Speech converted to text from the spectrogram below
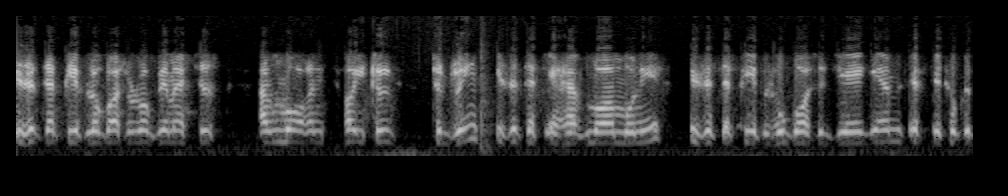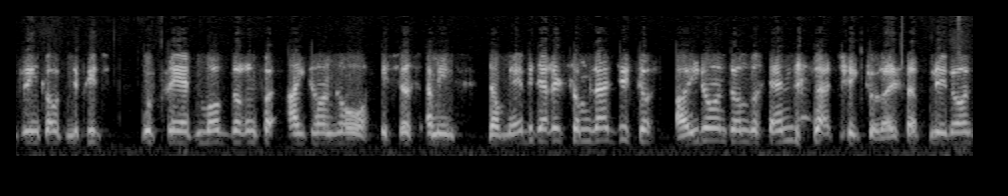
Is it that people who go to rugby matches are more entitled to drink? Is it that they have more money? Is it that people who go to J games, if they took a drink out in the pitch, would play at mother and I don't know. It's just, I mean, now maybe there is some logic to. I don't understand the logic to it. I certainly don't.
